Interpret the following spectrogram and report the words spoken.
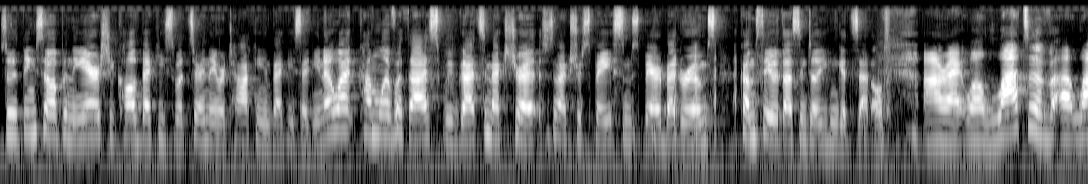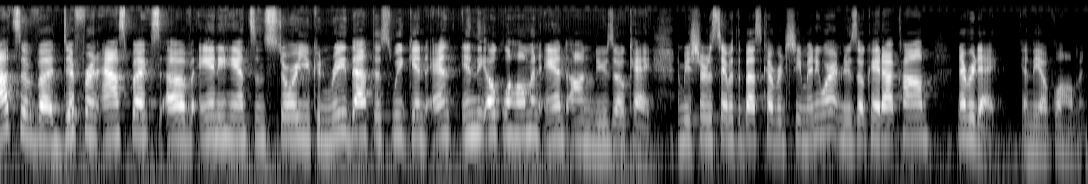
So things so up in the air, she called Becky Switzer and they were talking and Becky said, you know what, come live with us. We've got some extra, some extra space, some spare bedrooms. come stay with us until you can get settled. All right, well, lots of, uh, lots of uh, different aspects of Annie Hanson's story. You can read that this weekend and in the Oklahoman and on NewsOK. And be sure to stay with the best coverage team anywhere at newsok.com and every day in the Oklahoman.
